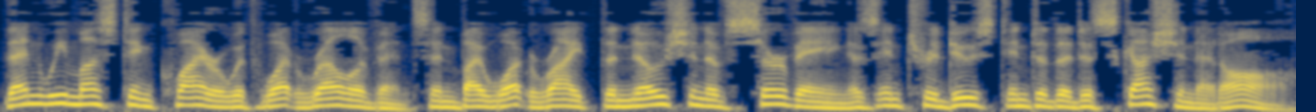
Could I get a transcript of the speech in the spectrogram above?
then we must inquire with what relevance and by what right the notion of surveying is introduced into the discussion at all.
